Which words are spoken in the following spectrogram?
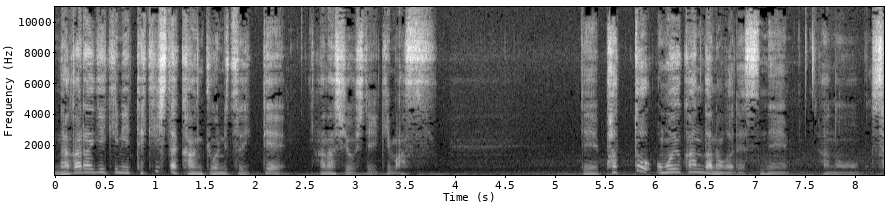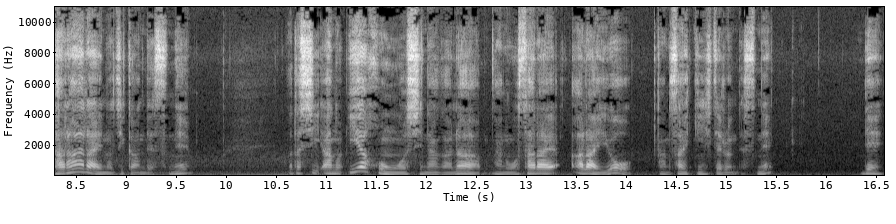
ながら聞きに適した環境について話をしていきます。で、パッと思い浮かんだのがですね、あの、皿洗いの時間ですね。私、あの、イヤホンをしながら、あの、お皿洗いをあの最近してるんですね。で、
